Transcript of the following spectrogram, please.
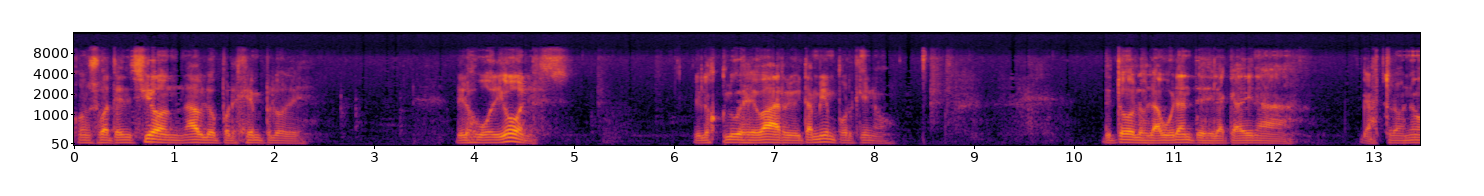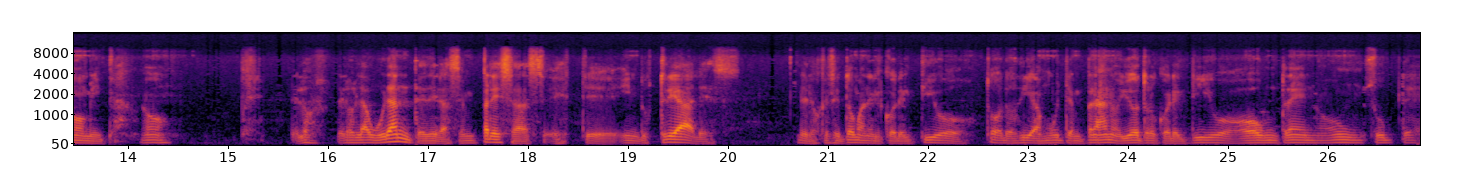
con su atención hablo por ejemplo de de los bodegones, de los clubes de barrio y también, ¿por qué no?, de todos los laburantes de la cadena gastronómica, ¿no? de, los, de los laburantes de las empresas este, industriales, de los que se toman el colectivo todos los días muy temprano y otro colectivo o un tren o un subte.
